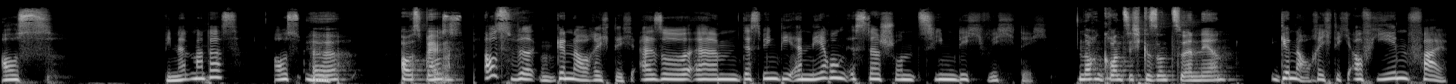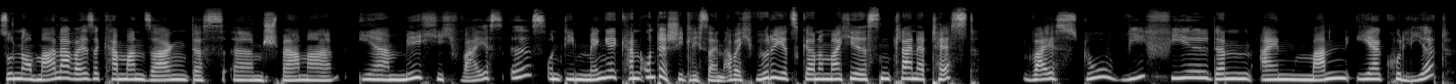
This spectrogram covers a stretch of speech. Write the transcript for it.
aus wie nennt man das? Ausüben. Äh, auswirken. Aus, auswirken, genau richtig. Also ähm, deswegen die Ernährung ist da schon ziemlich wichtig. Noch ein Grund, sich gesund zu ernähren. Genau, richtig, auf jeden Fall. So normalerweise kann man sagen, dass ähm, Sperma eher milchig weiß ist und die Menge kann unterschiedlich sein. Aber ich würde jetzt gerne mal, hier ist ein kleiner Test. Weißt du, wie viel dann ein Mann ejakuliert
